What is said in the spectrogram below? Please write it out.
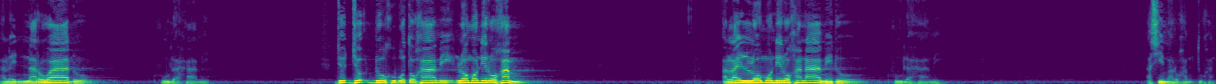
Alay narwado hula hami Jojo do hubotohami lomo ni roham. Alai lomo ni rohanami do hulahami. Asima roham Tuhan.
